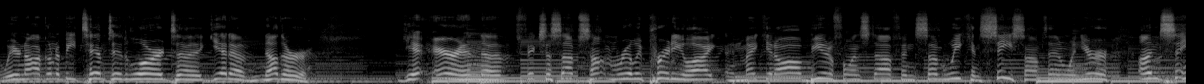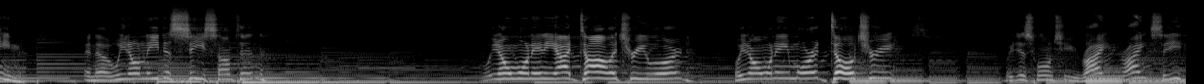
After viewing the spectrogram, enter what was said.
We're not going to be tempted, Lord, to get another get Aaron to fix us up something really pretty like and make it all beautiful and stuff and some we can see something when you're unseen. And uh, we don't need to see something. We don't want any idolatry, Lord. We don't want any more adultery. We just want you, right? Right? See?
